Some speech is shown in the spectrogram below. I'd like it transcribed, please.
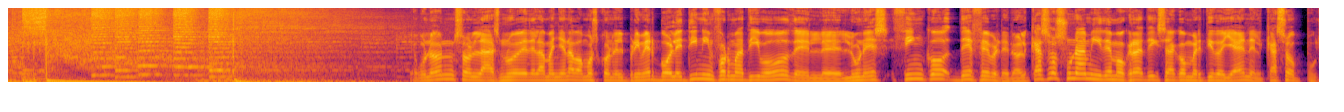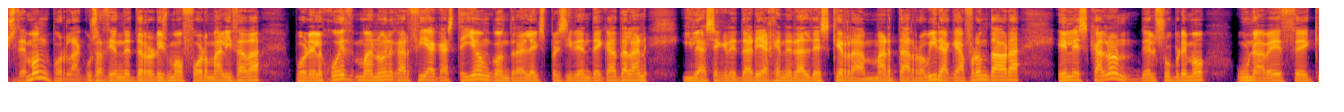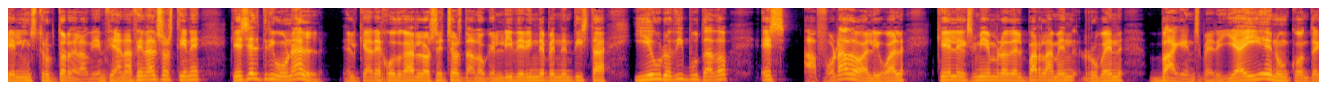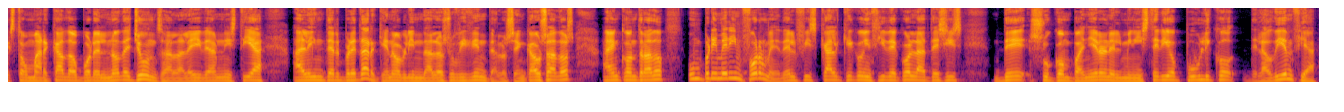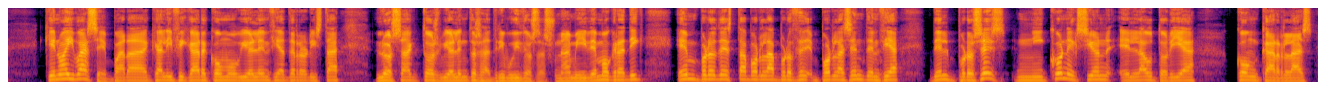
Según son las 9 de la mañana, vamos con el primer boletín informativo del eh, lunes 5 de febrero. El caso Tsunami Democratic se ha convertido ya en el caso Puigdemont por la acusación de terrorismo formalizada por el juez Manuel García Castellón contra el expresidente catalán y la secretaria general de Esquerra, Marta Rovira, que afronta ahora el escalón del Supremo una vez eh, que el instructor de la Audiencia Nacional sostiene que es el tribunal el que ha de juzgar los hechos, dado que el líder independentista y eurodiputado es aforado, al igual que el exmiembro del Parlamento Rubén Wagensberg. Y ahí, en un contexto marcado por el no de Junts a la ley de amnistía, al interpretar que no blinda lo suficiente a los encausados, ha encontrado un primer informe del fiscal que coincide con la tesis de su compañero en el Ministerio Público de la Audiencia que no hay base para calificar como violencia terrorista los actos violentos atribuidos a Tsunami Democratic en protesta por la, por la sentencia del proceso, ni conexión en la autoría con Carlas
